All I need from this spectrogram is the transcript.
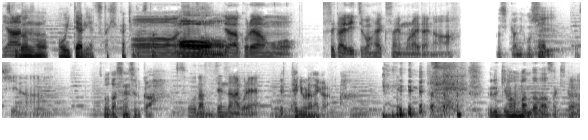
いや自分の置いてあるやつだけ書きました。ああいやこれはもう世界で一番早くサインもらいたいな。確かに欲しい。欲しいな。そう脱線するか。争奪戦だなこれ。絶対に売らないから。売る気満々だなさっきから、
